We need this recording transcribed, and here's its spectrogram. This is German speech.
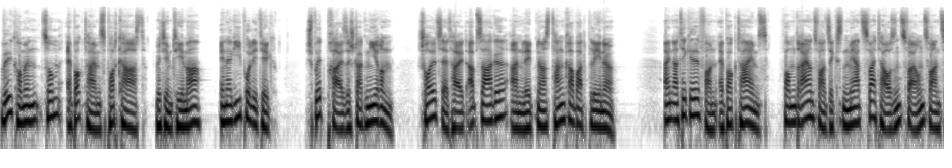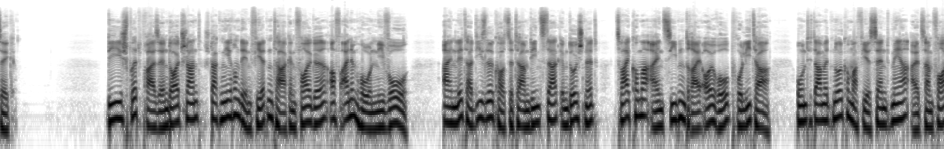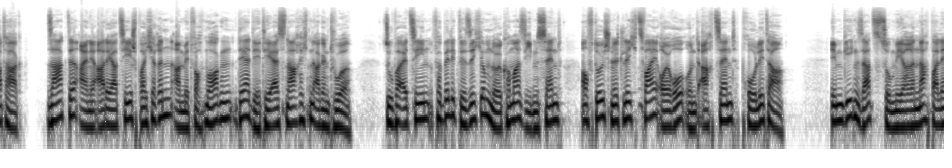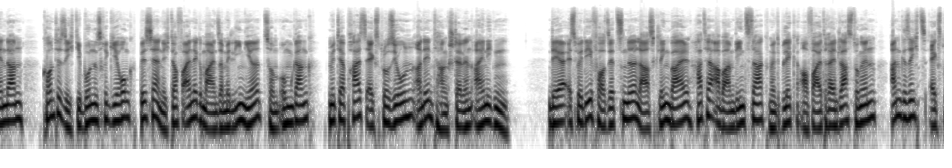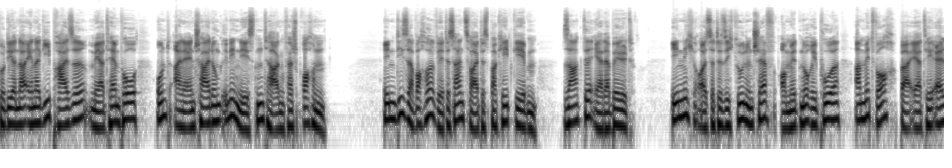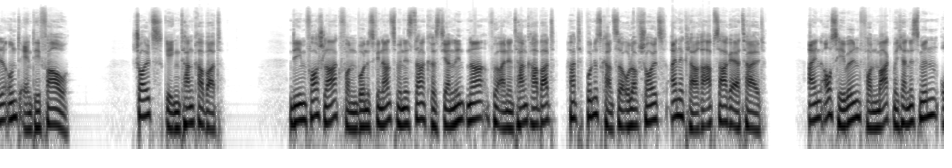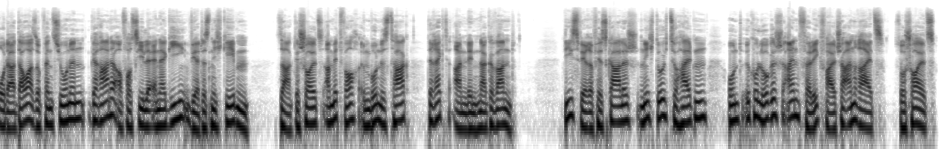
Willkommen zum Epoch Times Podcast mit dem Thema Energiepolitik. Spritpreise stagnieren. Scholz erteilt Absage an Lindners Tankrabattpläne. Ein Artikel von Epoch Times vom 23. März 2022. Die Spritpreise in Deutschland stagnieren den vierten Tag in Folge auf einem hohen Niveau. Ein Liter Diesel kostete am Dienstag im Durchschnitt 2,173 Euro pro Liter und damit 0,4 Cent mehr als am Vortag, sagte eine ADAC-Sprecherin am Mittwochmorgen der DTS-Nachrichtenagentur. Super E10 verbilligte sich um 0,7 Cent auf durchschnittlich 2,08 Euro pro Liter. Im Gegensatz zu mehreren Nachbarländern konnte sich die Bundesregierung bisher nicht auf eine gemeinsame Linie zum Umgang mit der Preisexplosion an den Tankstellen einigen. Der SPD-Vorsitzende Lars Klingbeil hatte aber am Dienstag mit Blick auf weitere Entlastungen angesichts explodierender Energiepreise mehr Tempo und eine Entscheidung in den nächsten Tagen versprochen. In dieser Woche wird es ein zweites Paket geben, sagte er der Bild. Ähnlich äußerte sich Grünen-Chef Omid Noripur am Mittwoch bei RTL und NTV. Scholz gegen Tankrabatt. Dem Vorschlag von Bundesfinanzminister Christian Lindner für einen Tankrabatt hat Bundeskanzler Olaf Scholz eine klare Absage erteilt. Ein Aushebeln von Marktmechanismen oder Dauersubventionen gerade auf fossile Energie wird es nicht geben, sagte Scholz am Mittwoch im Bundestag direkt an Lindner gewandt. Dies wäre fiskalisch nicht durchzuhalten und ökologisch ein völlig falscher Anreiz, so Scholz.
